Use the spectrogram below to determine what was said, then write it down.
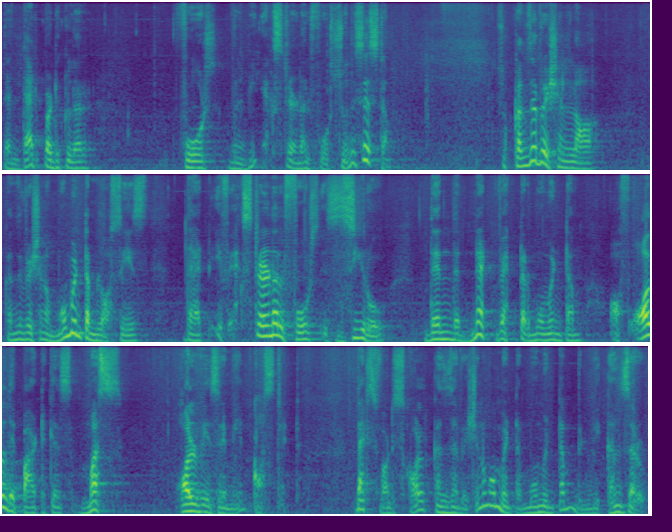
then that particular force will be external force to the system. So, conservation law conservation of momentum law says that if external force is 0 then the net vector momentum of all the particles must always remain constant. That is what is called conservation of momentum. Momentum will be conserved.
